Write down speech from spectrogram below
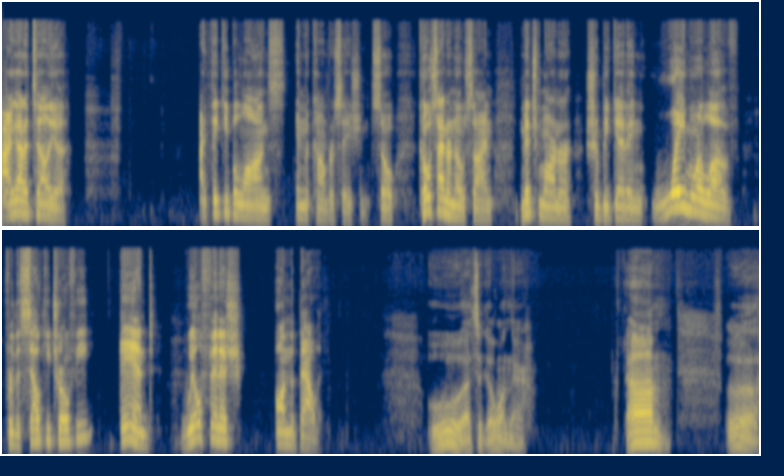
I got to tell you, I think he belongs in the conversation. So, cosign or no sign, Mitch Marner should be getting way more love for the Selke trophy and will finish on the ballot. Ooh, that's a good one there. Um, ugh.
